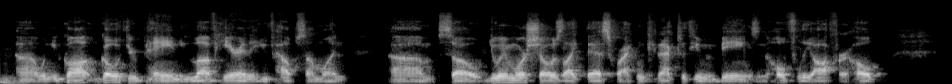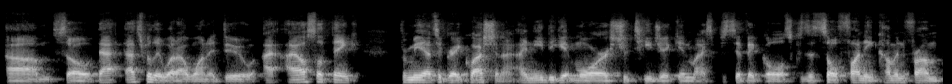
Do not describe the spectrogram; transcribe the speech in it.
Mm-hmm. Uh, when you go go through pain, you love hearing that you've helped someone. Um, so doing more shows like this, where I can connect with human beings and hopefully offer hope um, so that that's really what I want to do. I, I, also think for me that's a great question. I, I need to get more strategic in my specific goals because it's so funny coming from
